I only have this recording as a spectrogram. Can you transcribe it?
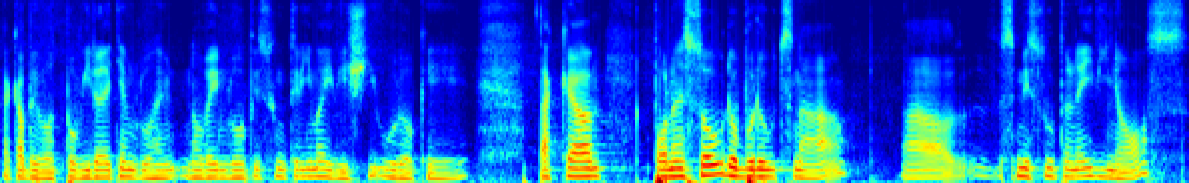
tak aby odpovídali těm dluhem, novým dluhopisům, který mají vyšší úroky, tak ponesou do budoucna smysluplný výnos,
